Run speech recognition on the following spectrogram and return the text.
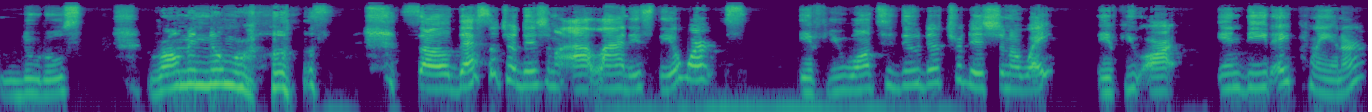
noodles, Roman numerals. so that's the traditional outline. It still works. If you want to do the traditional way, if you are indeed a planner,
